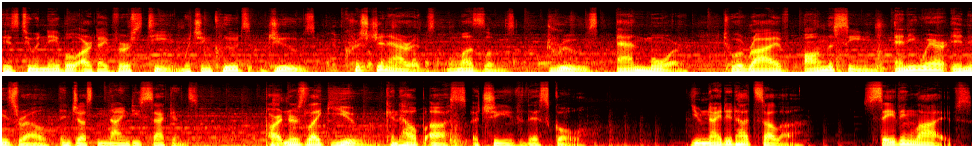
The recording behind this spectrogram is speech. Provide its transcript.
is to enable our diverse team, which includes Jews, Christian Arabs, Muslims, Druze, and more, to arrive on the scene anywhere in Israel in just 90 seconds. Partners like you can help us achieve this goal. United Hatzalah, saving lives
